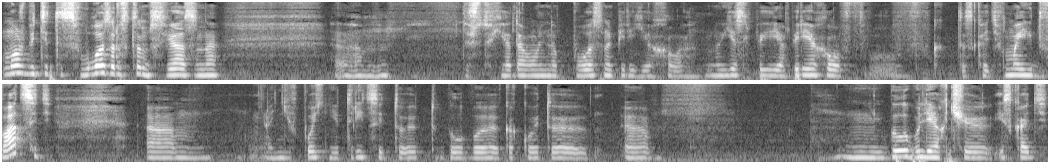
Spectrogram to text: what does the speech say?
Может быть, это с возрастом связано. Эм, что я довольно поздно переехала. Ну, если бы я переехала, в, в, так сказать, в мои 20, эм, а не в поздние 30, то это было бы какой-то... Э, было бы легче искать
